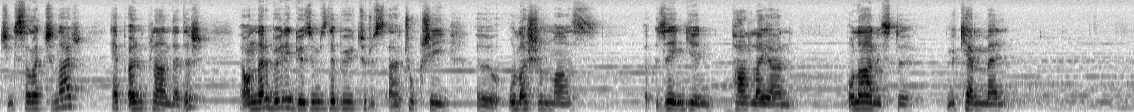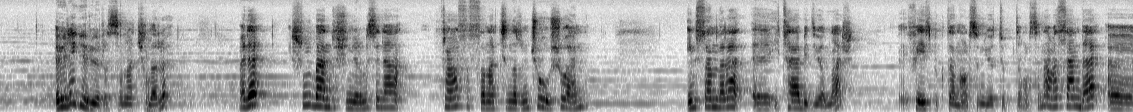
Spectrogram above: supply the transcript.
Çünkü sanatçılar hep ön plandadır. Onları böyle gözümüzde büyütürüz. Yani çok şey e, ulaşılmaz, zengin, parlayan, olağanüstü, mükemmel. Öyle görüyoruz sanatçıları. Ve şunu ben düşünüyorum. Mesela Fransız sanatçıların çoğu şu an insanlara e, hitap ediyorlar. E, Facebook'tan olsun, YouTube'dan olsun ama sen de e,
